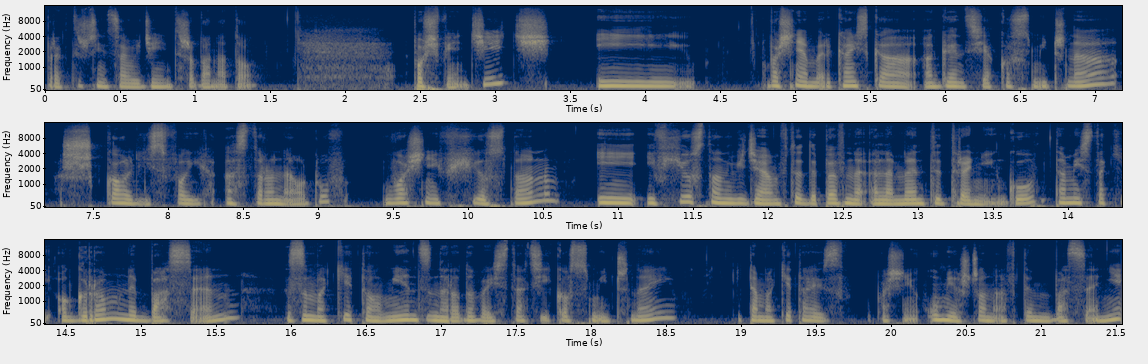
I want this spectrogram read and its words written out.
praktycznie cały dzień trzeba na to poświęcić. I właśnie amerykańska agencja kosmiczna szkoli swoich astronautów właśnie w Houston. I, I w Houston widziałam wtedy pewne elementy treningu. Tam jest taki ogromny basen z makietą Międzynarodowej Stacji Kosmicznej. I ta makieta jest właśnie umieszczona w tym basenie,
